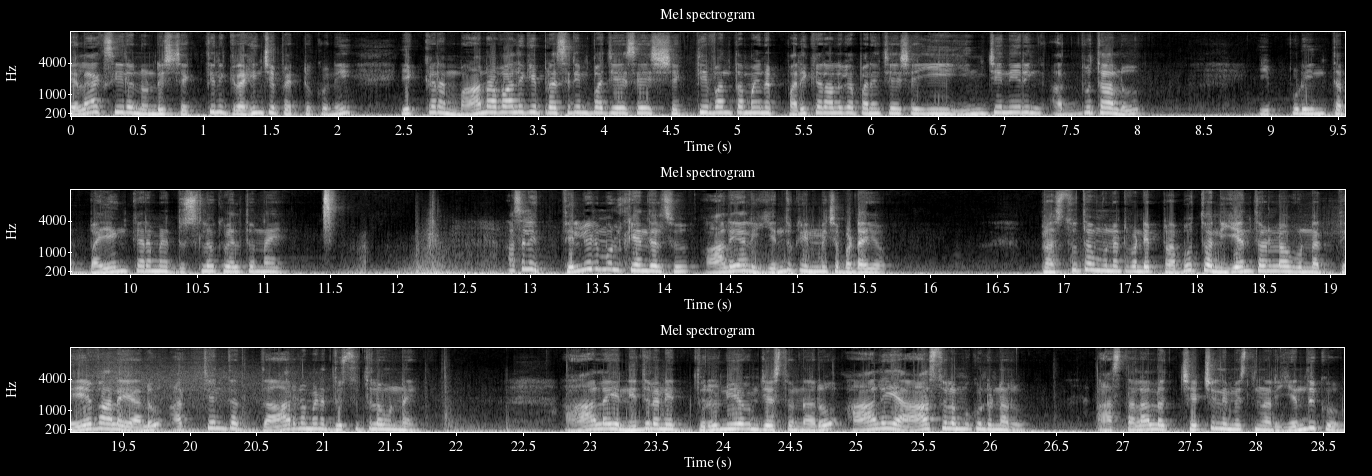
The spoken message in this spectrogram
గెలాక్సీల నుండి శక్తిని గ్రహించి పెట్టుకుని ఇక్కడ మానవాళికి ప్రసరింపజేసే శక్తివంతమైన పరికరాలుగా పనిచేసే ఈ ఇంజనీరింగ్ అద్భుతాలు ఇప్పుడు ఇంత భయంకరమైన దుస్తులోకి వెళ్తున్నాయి. అసలు తెలియని ముళ్ళకేం తెలుసు? ఆలయాలు ఎందుకు నిర్మించబడ్డాయో? ప్రస్తుతం ఉన్నటువంటి ప్రభుత్వ నియంత్రణలో ఉన్న దేవాలయాలు అత్యంత దారుణమైన దుస్థితిలో ఉన్నాయి. ఆలయ నిధులని దుర్వినియోగం చేస్తున్నారు ఆలయ ఆస్తులు అమ్ముకుంటున్నారు. ఆ స్థలాల్లో చర్చిలు నిర్మిస్తున్నారు ఎందుకు?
